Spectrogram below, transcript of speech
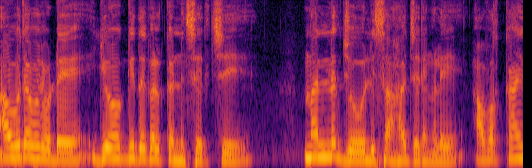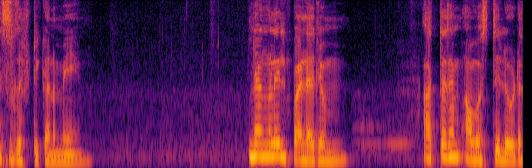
അവരവരുടെ യോഗ്യതകൾക്കനുസരിച്ച് നല്ല ജോലി സാഹചര്യങ്ങളെ അവർക്കായി സൃഷ്ടിക്കണമേ. ഞങ്ങളിൽ പലരും അത്തരം അവസ്ഥയിലൂടെ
